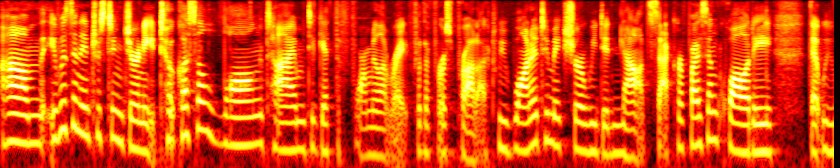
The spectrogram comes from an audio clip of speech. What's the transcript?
Um, it was an interesting journey. It took us a long time to get the formula right for the first product. We wanted to make sure we did not sacrifice on quality, that we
